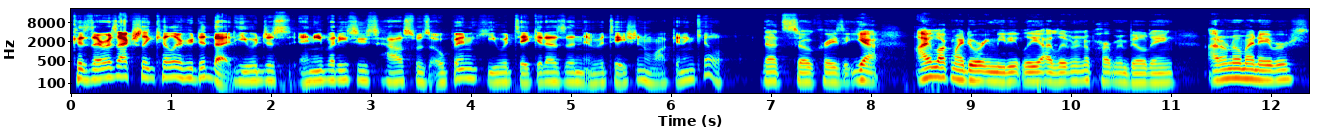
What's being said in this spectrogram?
Because there was actually a killer who did that. He would just, anybody whose house was open, he would take it as an invitation, walk in and kill. That's so crazy. Yeah. I lock my door immediately. I live in an apartment building. I don't know my neighbors.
